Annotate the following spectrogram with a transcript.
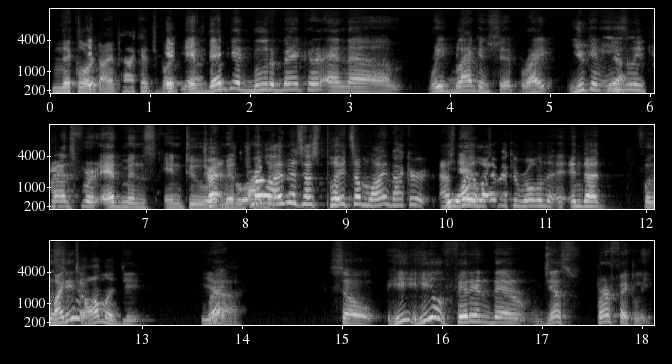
nickel or if, dime package, but if, yeah. if they get Budda Baker and um, Reed Blankenship, right? You can easily yeah. transfer Edmunds into Tra- middle Terrell linebacker. Edmunds has played some linebacker, has played a linebacker role in, the, in that For the Mike Steelers. Tomlin. De- yeah. Right. So he he'll fit in there just perfectly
